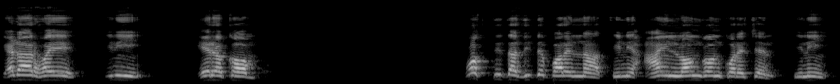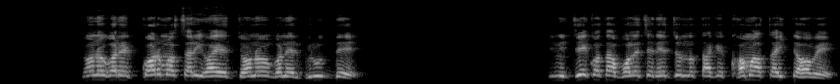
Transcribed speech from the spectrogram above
ক্যাডার হয়ে তিনি এরকম বক্তৃতা দিতে পারেন না। তিনি আইন লঙ্ঘন করেছেন। তিনি জনগণের কর্মচারী হয়ে জনগণের বিরুদ্ধে তিনি যে কথা বলেছেন, এর জন্য তাকে ক্ষমা চাইতে হবে।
